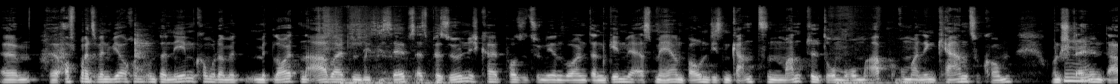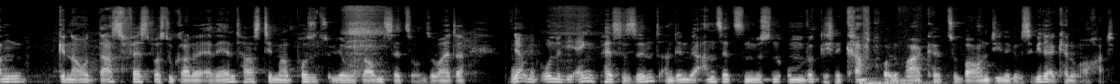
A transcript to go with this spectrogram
ähm, äh, oftmals, wenn wir auch in Unternehmen kommen oder mit, mit Leuten arbeiten, die sich selbst als Persönlichkeit positionieren wollen, dann gehen wir erstmal her und bauen diesen ganzen Mantel drumherum ab, um an den Kern zu kommen und mhm. stellen dann genau das fest, was du gerade erwähnt hast, Thema Positionierung, Glaubenssätze und so weiter, wo ja. im Grunde die Engpässe sind, an denen wir ansetzen müssen, um wirklich eine kraftvolle Marke zu bauen, die eine gewisse Wiedererkennung auch hat.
